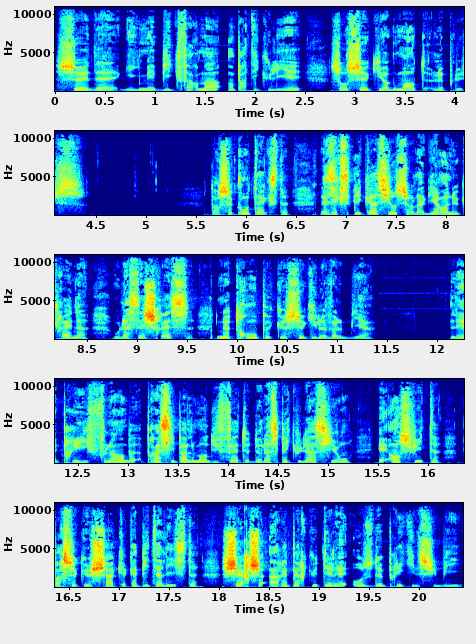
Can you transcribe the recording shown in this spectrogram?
ceux des Big Pharma en particulier, sont ceux qui augmentent le plus. Dans ce contexte, les explications sur la guerre en Ukraine ou la sécheresse ne trompent que ceux qui le veulent bien. Les prix flambent principalement du fait de la spéculation et ensuite parce que chaque capitaliste cherche à répercuter les hausses de prix qu'il subit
